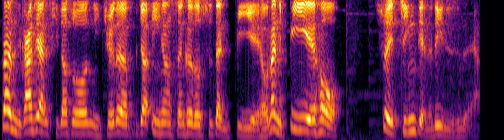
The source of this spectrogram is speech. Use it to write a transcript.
那你刚刚既然提到说你觉得比较印象深刻都是在你毕业后，那你毕业后最经典的例子是怎样？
